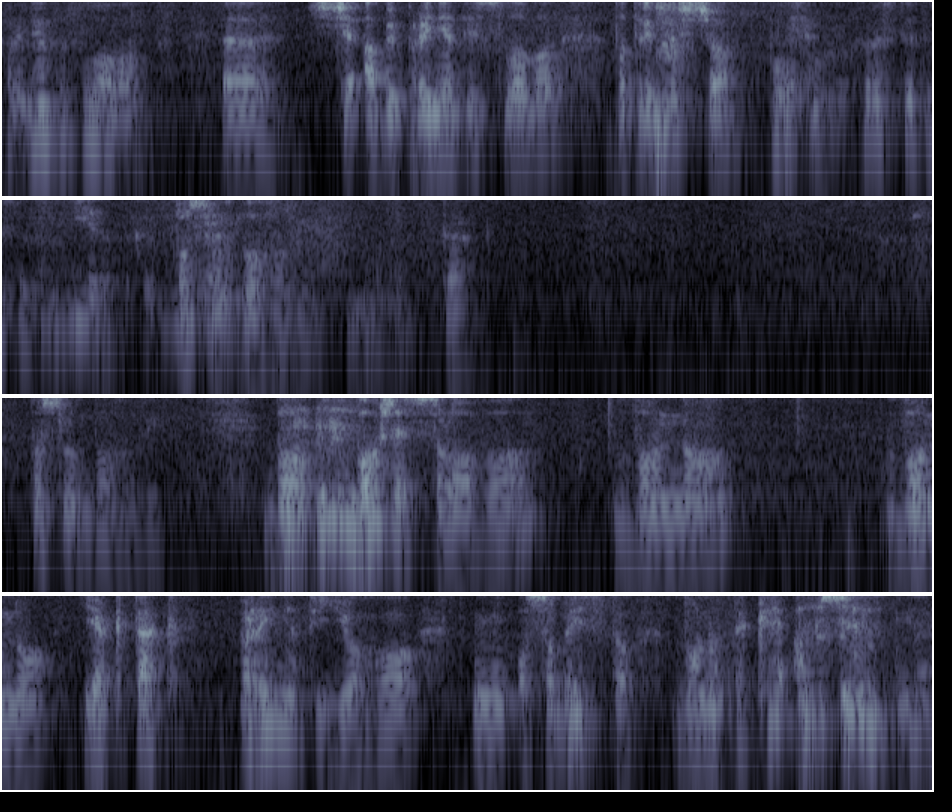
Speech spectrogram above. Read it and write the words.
Прийняти слово. Е, ще аби прийняти слово, потрібно що? Послух. Хреститися. Віра. Послух Богові. Так. Послух Богові. Бо Боже Слово, воно, воно, як так прийняти його особисто, воно таке абсурдне.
